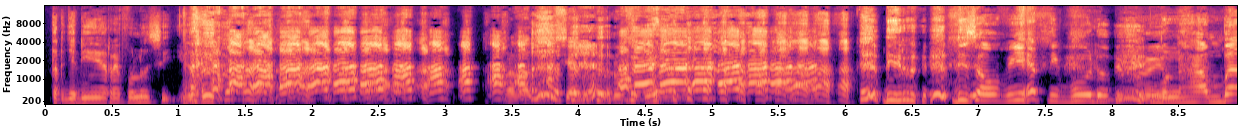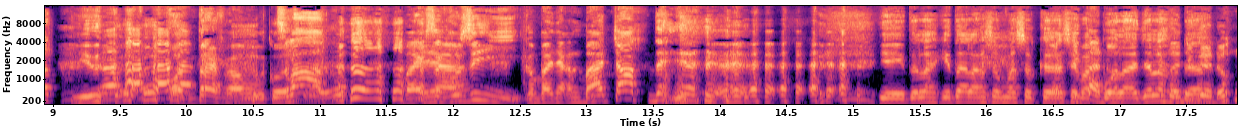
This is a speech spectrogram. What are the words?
terjadinya revolusi. Dibunuh. di di Soviet dibunuh, menghambat gitu. Kontraf kamu. Banyak- Eksekusi. Kebanyakan bacot deh. ya itulah kita langsung masuk ke sepak Kita bola dong, aja lah kita udah. juga dong.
